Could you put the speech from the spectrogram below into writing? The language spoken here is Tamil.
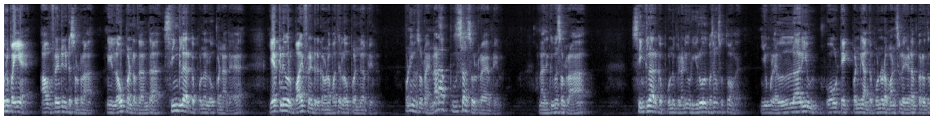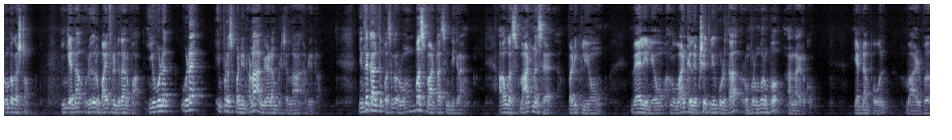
ஒரு பையன் அவன் ஃப்ரெண்டுக்கிட்ட சொல்கிறான் நீ லவ் பண்ணுறதா இருந்தால் சிங்கிளாக இருக்க பொண்ணை லவ் பண்ணாத. ஏற்கனவே ஒரு பாய் ஃப்ரெண்ட் இருக்கிறவனை பார்த்து லவ் பண்ணு அப்படின்னு. உடனே இவன் சொல்கிறான் என்னடா புதுசாக சொல்கிற அப்படின்னு. ஆனால் அதுக்கு இவன் சொல்கிறான் சிங்கிளாக இருக்க பொண்ணு பின்னாடி ஒரு இருபது பசங்க சுற்றுவாங்க இவங்களை எல்லாரையும் ஓவர் டேக் பண்ணி அந்த பொண்ணோட மனசில் இடம் பெறது ரொம்ப கஷ்டம். இங்கேன்னா ஒரே ஒரு பாய் ஃப்ரெண்டு தான் இருப்பான். இவனை விட இம்ப்ரெஸ் பண்ணிட்டோன்னா அங்கே இடம் பிடிச்சிடலாம் அப்படின்றான். இந்த காலத்து பசங்க ரொம்ப ஸ்மார்ட்டாக சிந்திக்கிறாங்க. அவங்க ஸ்மார்ட்னஸை படிப்புலேயும் வேலையிலையும் அவங்க வாழ்க்கை லட்சியத்துலேயும் கொடுத்தா ரொம்ப ரொம்ப ரொம்ப நல்லா இருக்கும் எண்ணம் போல் வாழ்வு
